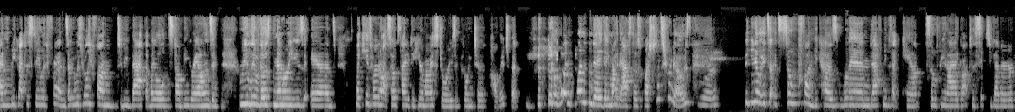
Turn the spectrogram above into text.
And we got to stay with friends. So it was really fun to be back at my old stomping grounds and relive those memories. And my kids were not so excited to hear my stories of going to college, but you know, one, one day they might ask those questions. Who knows? Yeah. But, you know, it's it's so fun because when Daphne was at camp, Sophie and I got to sit together.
